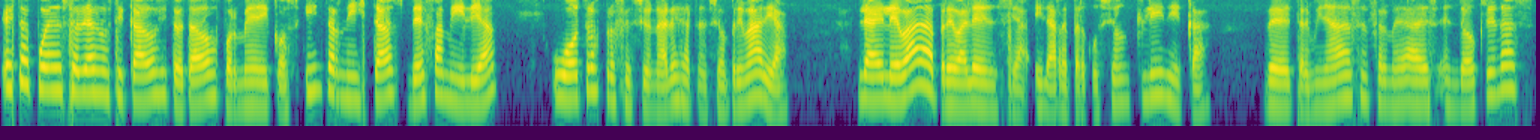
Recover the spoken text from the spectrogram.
Estas pueden ser diagnosticados y tratados por médicos internistas de familia u otros profesionales de atención primaria. La elevada prevalencia y la repercusión clínica de determinadas enfermedades endocrinas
